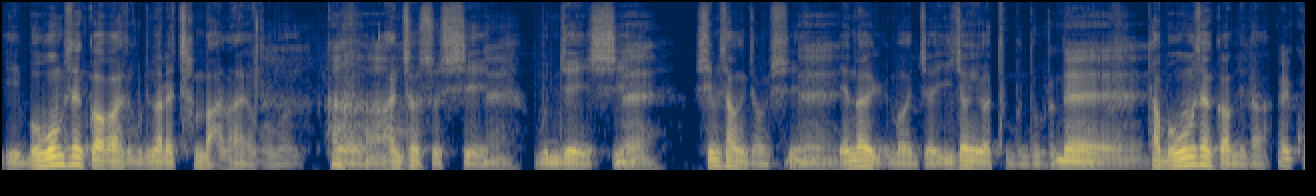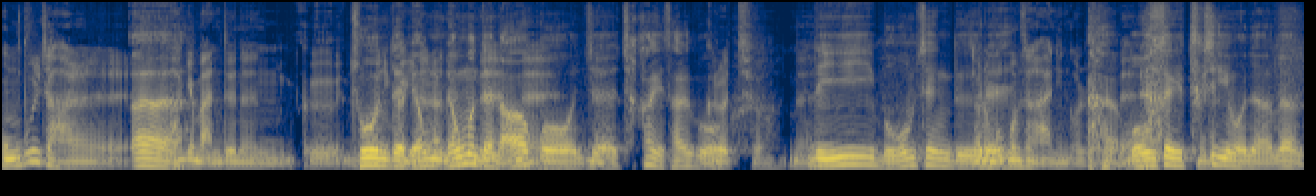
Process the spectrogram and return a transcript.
이 모범생과가 우리나라에 참 많아요. 보면 그 안철수 씨, 네. 문재인 씨, 네. 심상정 씨, 네. 옛날 뭐 이제 이정희 같은 분도 그렇고 네. 다 모범생과입니다. 그러니까 공부를 잘 네. 하게 만드는 그 좋은데 명, 명문대 나오고 이제 착하게 살고. 그렇죠. 근데 이 모범생들의 모범생 아닌 걸로. 모범생의 특징이 뭐냐면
